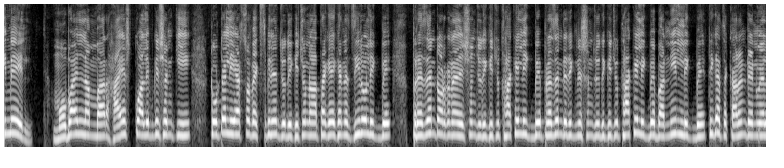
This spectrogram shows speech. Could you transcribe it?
email mobile number highest qualification কি টোটাল ইয়ার্স অফ এক্সপিরিয়েন্স যদি কিছু না থাকে, এখানে জিরো লিখবে প্রেজেন্ট অর্গানাইজেশন যদি কিছু থাকে লিখবে প্রেজেন্ট ডেডিগনেশন যদি কিছু থাকে লিখবে বা নীল লিখবে, ঠিক আছে? কারেন্ট অ্যানুয়াল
